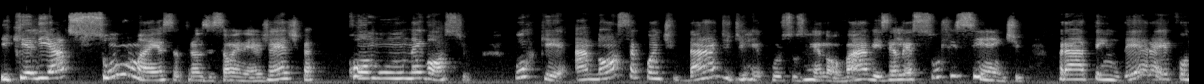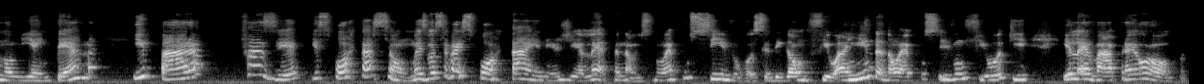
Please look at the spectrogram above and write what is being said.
e que ele assuma essa transição energética como um negócio porque a nossa quantidade de recursos renováveis ela é suficiente para atender a economia interna e para fazer exportação. Mas você vai exportar energia elétrica? Não, isso não é possível. Você ligar um fio, ainda não é possível um fio aqui e levar para a Europa.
